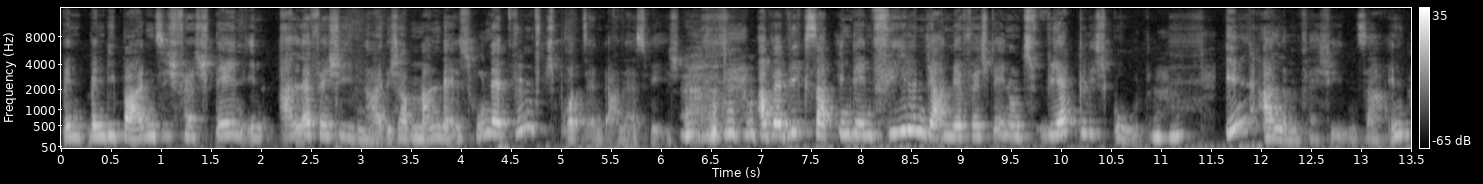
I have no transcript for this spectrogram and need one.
wenn, wenn die beiden sich verstehen in aller Verschiedenheit. Ich habe einen Mann, der ist 150 Prozent anders wie ich. Aber wie gesagt, in den vielen Jahren, wir verstehen uns wirklich gut. Mhm in allem verschieden sein,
